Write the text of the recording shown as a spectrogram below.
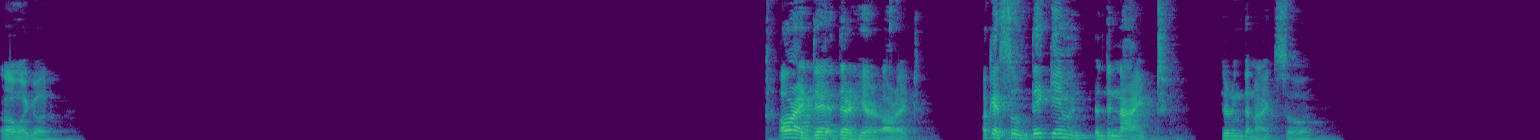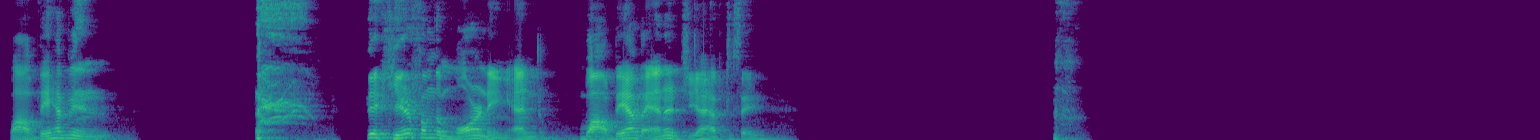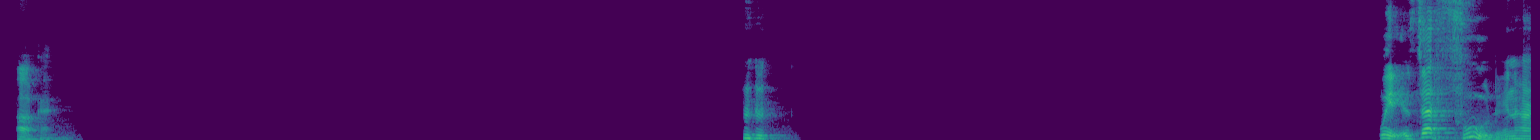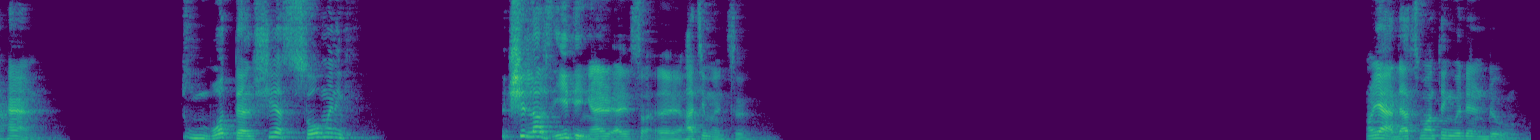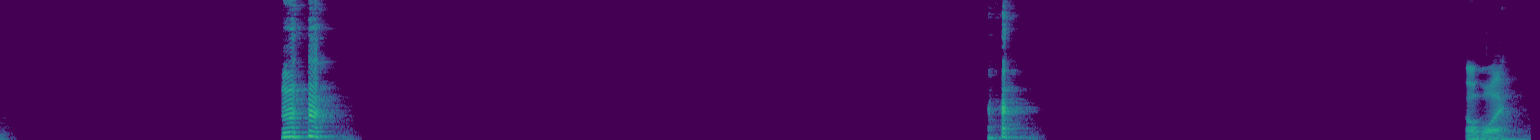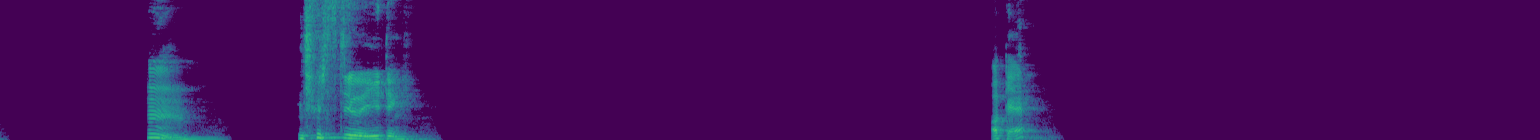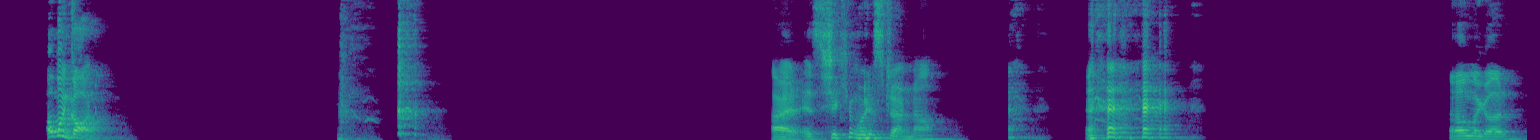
oh my god. All right, they're, they're here. All right. Okay, so they came at the night, during the night. So, wow, they have been. they're here from the morning, and wow, they have energy. I have to say. okay. Wait, is that food in her hand? What the hell? She has so many. She loves eating. I, I saw uh, Hachimitsu. Oh yeah, that's one thing we didn't do. oh boy. Hmm. You're still eating. Okay. Oh my god. Alright, it's Shikimori's turn now. Oh my god.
